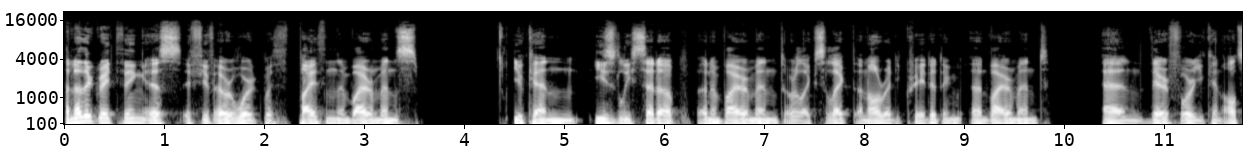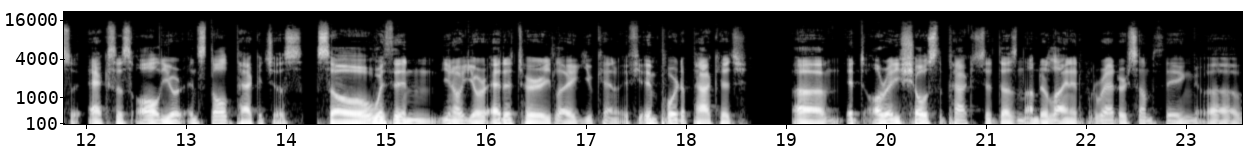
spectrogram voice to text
Another great thing is if you've ever worked with Python environments, you can easily set up an environment or like select an already created environment and therefore you can also access all your installed packages. So within you know your editor like you can if you import a package um, it already shows the package. It doesn't underline it with red or something uh,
